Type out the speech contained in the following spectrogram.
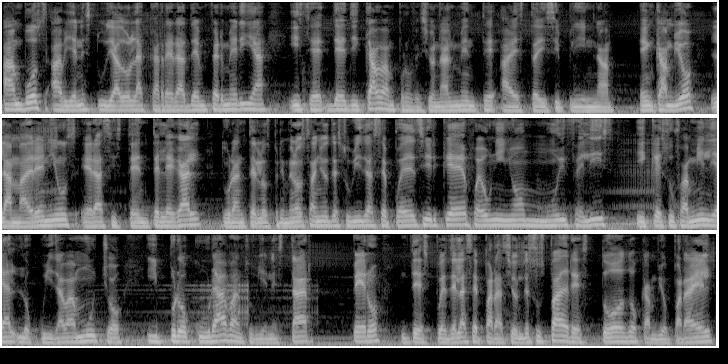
Ambos habían estudiado la carrera de enfermería y se dedicaban profesionalmente a esta disciplina. En cambio, la madre News era asistente legal. Durante los primeros años de su vida se puede decir que fue un niño muy feliz y que su familia lo cuidaba mucho y procuraban su bienestar pero después de la separación de sus padres todo cambió para él,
